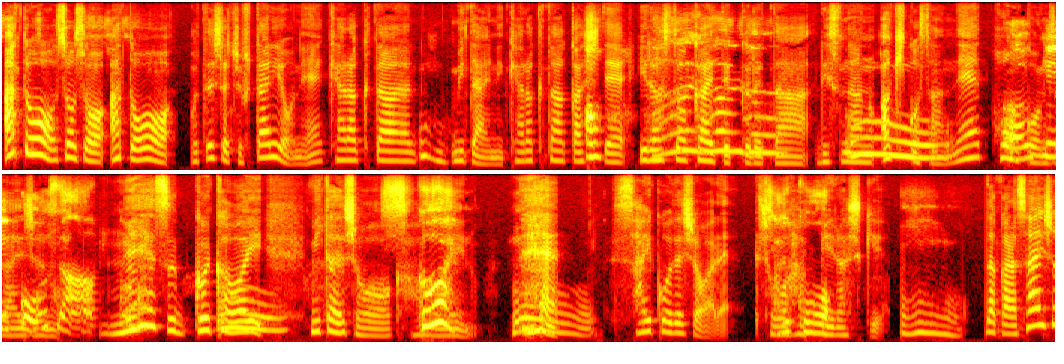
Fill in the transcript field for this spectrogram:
あとそうそう。あと私たち2人をねキャラクターうん。みたいにキャラクター化してイラストを描いてくれたリスナーのあきこさんね香港在住の。ねすっごい可愛い。うん。見たでしょ可愛いの。ね。うん。最高でしょあれ。昭和ハッピーらしき。うん。だから最初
